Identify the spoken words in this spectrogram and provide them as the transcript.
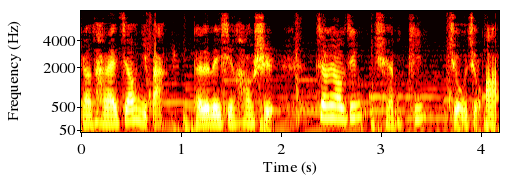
让他来教你吧。他的微信号是将要精全拼九九二。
